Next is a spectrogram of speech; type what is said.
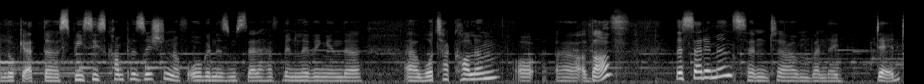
look at the species composition of organisms that have been living in the uh, water column or uh, above the sediments and um, when they dead,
